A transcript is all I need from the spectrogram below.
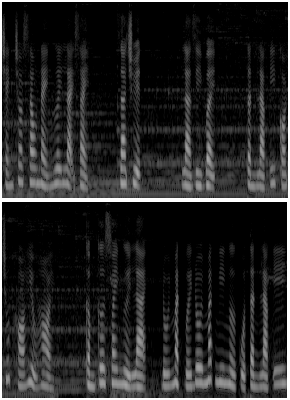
tránh cho sau này ngươi lại xảy ra chuyện. Là gì vậy? Tần lạc y có chút khó hiểu hỏi. Cầm cơ xoay người lại, đối mặt với đôi mắt nghi ngờ của tần lạc y,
